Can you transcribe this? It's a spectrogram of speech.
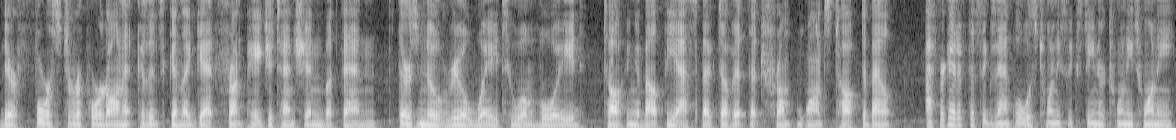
they're forced to report on it because it's going to get front page attention, but then there's no real way to avoid talking about the aspect of it that Trump wants talked about. I forget if this example was 2016 or 2020.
